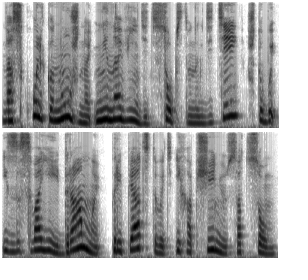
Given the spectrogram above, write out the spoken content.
Насколько нужно ненавидеть собственных детей, чтобы из-за своей драмы препятствовать их общению с отцом?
